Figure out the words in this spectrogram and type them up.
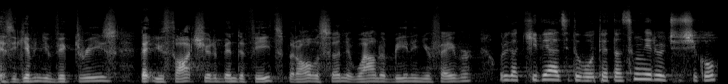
has he given you victories that you thought should have been defeats, but all of a sudden it wound up being in your favor? 우리가 기대하지도 못했던 승리를 주시고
